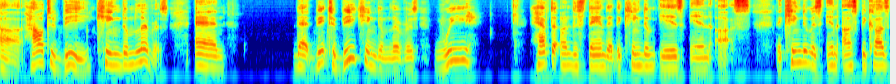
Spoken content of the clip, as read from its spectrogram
uh, how to be kingdom livers. And that be, to be kingdom livers, we have to understand that the kingdom is in us. The kingdom is in us because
